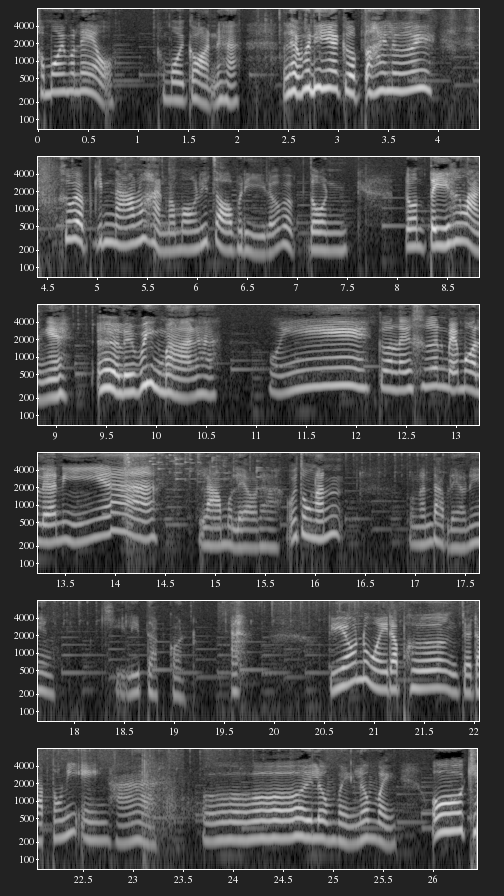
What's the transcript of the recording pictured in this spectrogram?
ขโมยมดแล้วขโมยก่อนนะคะอะไรวะเนี่ยเกือบตายเลย คือแบบกินน้ำแล้วหันมามองที่จอพอดีแล้วแบบโดนโดนตีข้างหลังไง เออเลยวิ่งมานะคะโอ้ยเกิดอะไรขึ้นไปหมดแล้วนี่ลามหมดแล้วนะคะโอ้ยตรงนั้น ตรงนั้นดับแล้วนี่เองขี่รีบดับก่อน เดี๋ยวหน่วยดับเพลิงจะดับตรงนี้เองค่ะโอ้ยเริ่มแหวงเริ่มแหวงโอเค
